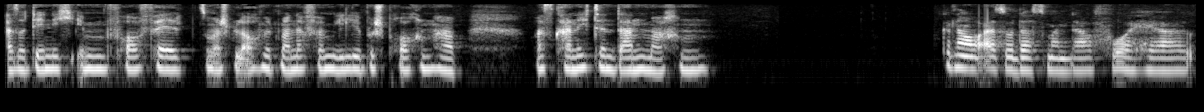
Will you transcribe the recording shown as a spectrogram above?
also den ich im Vorfeld zum Beispiel auch mit meiner Familie besprochen habe. Was kann ich denn dann machen? Genau, also dass man da vorher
